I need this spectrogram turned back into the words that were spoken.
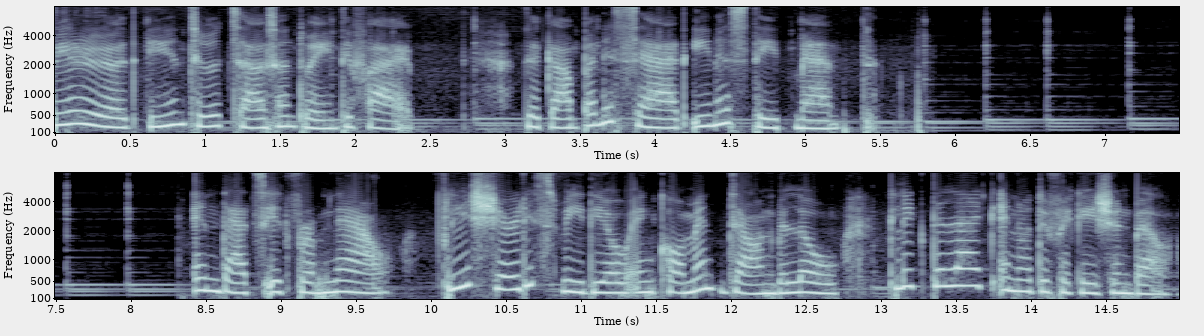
period in 2025, the company said in a statement. And that's it from now. Please share this video and comment down below. Click the like and notification bell.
